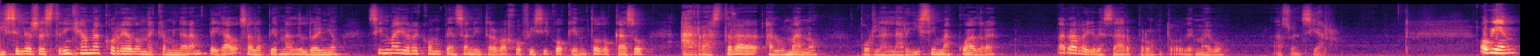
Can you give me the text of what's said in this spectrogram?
Y se les restringe a una correa donde caminarán pegados a la pierna del dueño sin mayor recompensa ni trabajo físico que en todo caso arrastrar al humano por la larguísima cuadra para regresar pronto de nuevo a su encierro. O bien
